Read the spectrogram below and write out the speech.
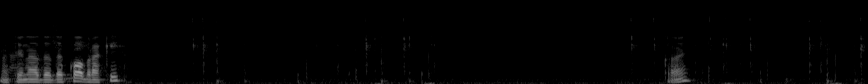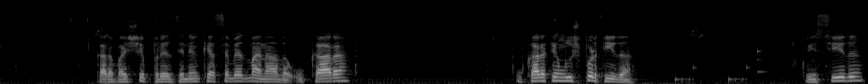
Não tem nada da cobra aqui? Ok. Cara, vai ser preso. e nem quer saber de mais nada. O cara... O cara tem luz partida. Conhecida.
